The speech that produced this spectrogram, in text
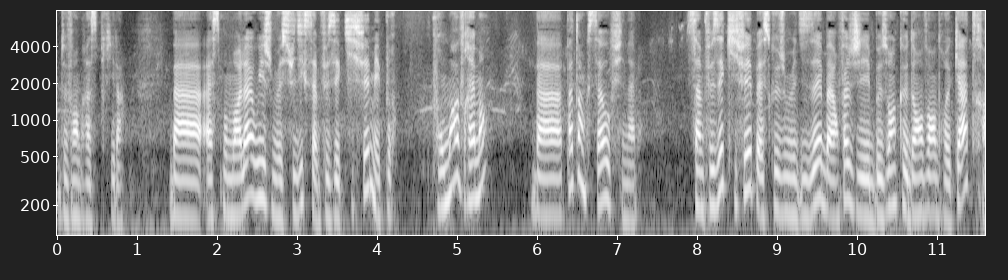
de vendre à ce prix-là? Bah, à ce moment-là, oui, je me suis dit que ça me faisait kiffer, mais pour, pour moi, vraiment, bah, pas tant que ça au final. Ça me faisait kiffer parce que je me disais, bah, en fait, j'ai besoin que d'en vendre quatre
